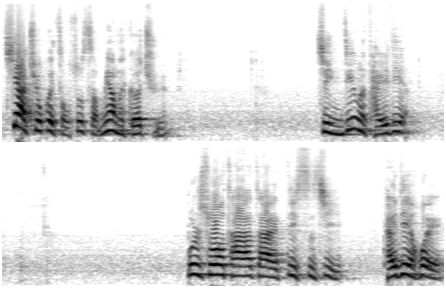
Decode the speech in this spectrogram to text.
下去会走出什么样的格局？紧盯了台电，不是说它在第四季台电会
